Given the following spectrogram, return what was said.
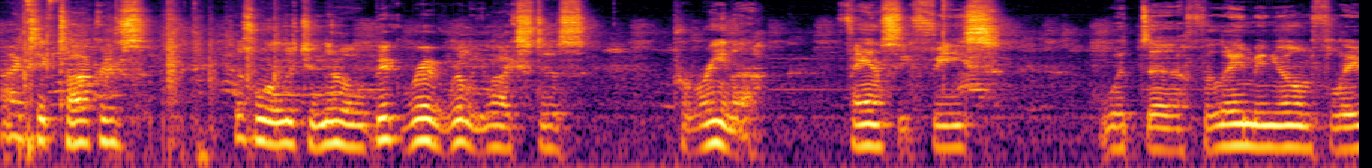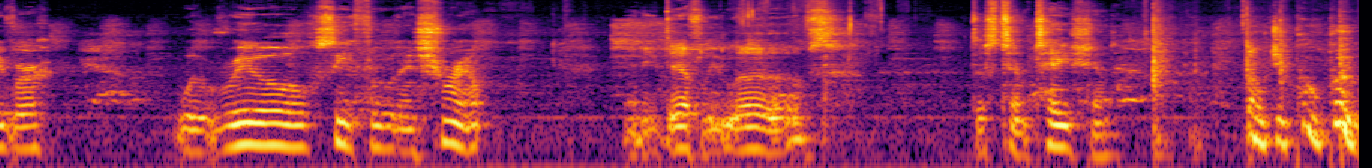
Hi TikTokers. Just want to let you know Big Red really likes this Purina Fancy Feast with the filet mignon flavor with real seafood and shrimp. And he definitely loves this temptation. Don't you poo poo?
